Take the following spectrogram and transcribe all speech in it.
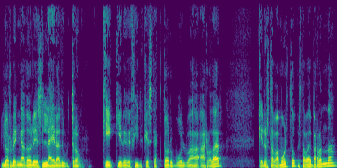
Los Vengadores, la era de Ultron. ¿Qué quiere decir que este actor vuelva a rodar? Que no estaba muerto, que estaba de parranda,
